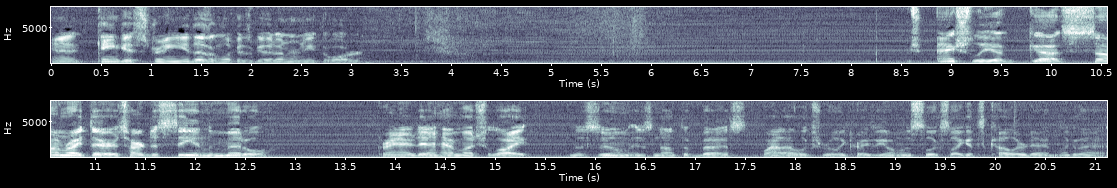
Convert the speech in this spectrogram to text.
and it can get stringy. It doesn't look as good underneath the water. Actually, I've got some right there. It's hard to see in the middle. Granted, it didn't have much light. The zoom is not the best. Wow, that looks really crazy. Almost looks like it's colored in. Look at that.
